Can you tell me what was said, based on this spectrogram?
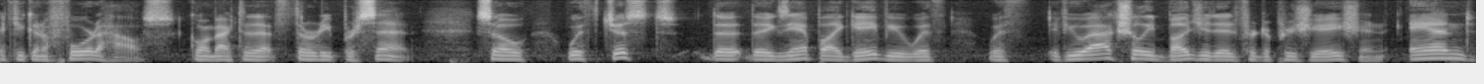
if you can afford a house, going back to that thirty percent. So with just the the example I gave you with with if you actually budgeted for depreciation and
